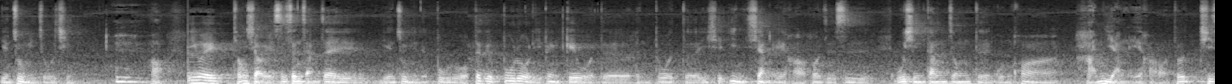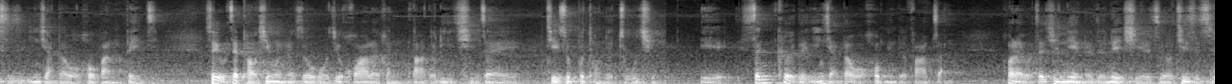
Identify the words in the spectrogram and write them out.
原住民族情。嗯，好，因为从小也是生长在原住民的部落，这个部落里面给我的很多的一些印象也好，或者是无形当中的文化涵养也好，都其实影响到我后半辈子。所以我在跑新闻的时候，我就花了很大的力气在接触不同的族群，也深刻的影响到我后面的发展。后来我再去念了人类学之后，其实是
